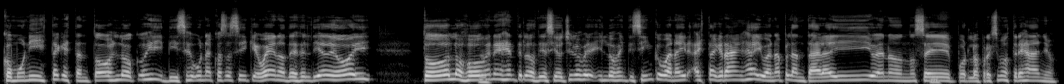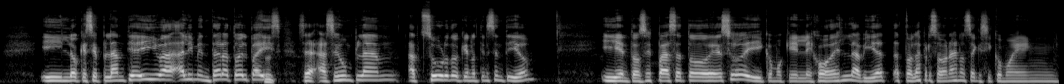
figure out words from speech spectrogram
comunista que están todos locos y dices una cosa así que, bueno, desde el día de hoy todos los jóvenes entre los 18 y los 25 van a ir a esta granja y van a plantar ahí, bueno, no sé, por los próximos tres años. Y lo que se plante ahí va a alimentar a todo el país. O sea, haces un plan absurdo que no tiene sentido. Y entonces pasa todo eso y como que le jodes la vida a todas las personas, no sé, que si como en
